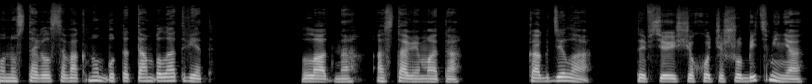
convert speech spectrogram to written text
Он уставился в окно, будто там был ответ. «Ладно, оставим это. Как дела? Ты все еще хочешь убить меня?»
